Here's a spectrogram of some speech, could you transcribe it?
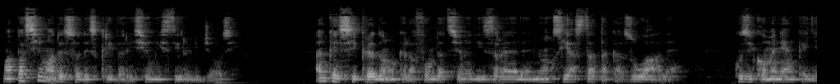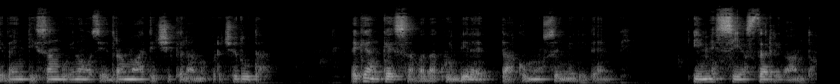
Ma passiamo adesso a descrivere i sionisti religiosi. Anch'essi credono che la fondazione di Israele non sia stata casuale, così come neanche gli eventi sanguinosi e drammatici che l'hanno preceduta, e che anch'essa vada quindi letta come un segno dei tempi. Il Messia sta arrivando.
